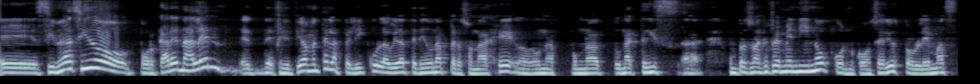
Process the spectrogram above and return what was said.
eh, si no hubiera sido por Karen Allen, eh, definitivamente la película hubiera tenido una personaje, una, actriz, uh, un personaje femenino con, con serios problemas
